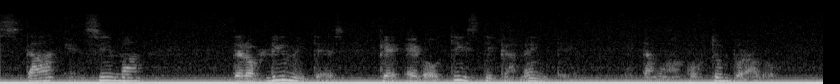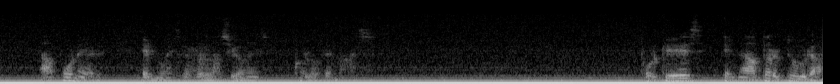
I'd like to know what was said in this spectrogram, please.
Está encima de los límites que egotísticamente estamos acostumbrados a poner en nuestras relaciones con los demás. Porque es en la apertura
